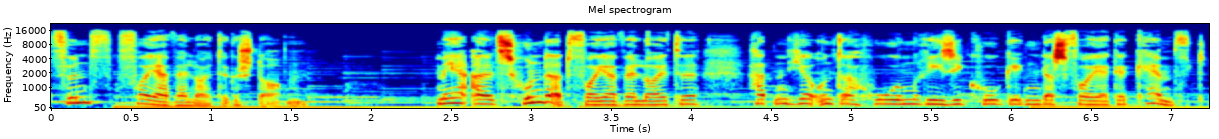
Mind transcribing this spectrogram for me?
fünf Feuerwehrleute gestorben. Mehr als 100 Feuerwehrleute hatten hier unter hohem Risiko gegen das Feuer gekämpft,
